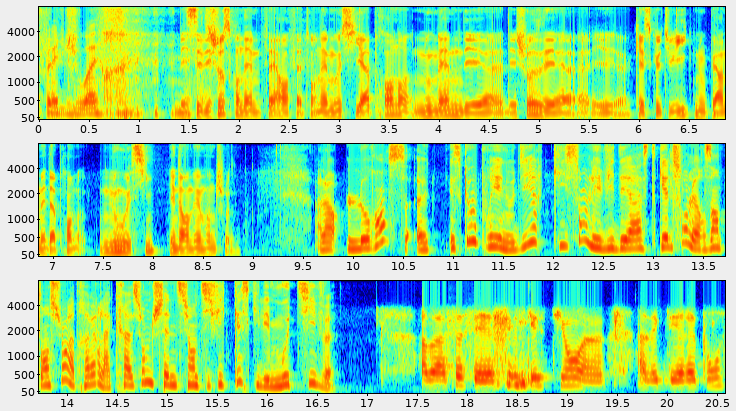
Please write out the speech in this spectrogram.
Faut pas être joueur. Mais c'est des choses qu'on aime faire en fait. On aime aussi apprendre nous-mêmes des, euh, des, choses et, euh, euh, Qu'est-ce que tu geek nous permet d'apprendre nous aussi énormément de choses. Alors, Laurence, est-ce que vous pourriez nous dire qui sont les vidéastes? Quelles sont leurs intentions à travers la création de chaînes scientifiques? Qu'est-ce qui les motive? Ah bah ça c'est une question avec des réponses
